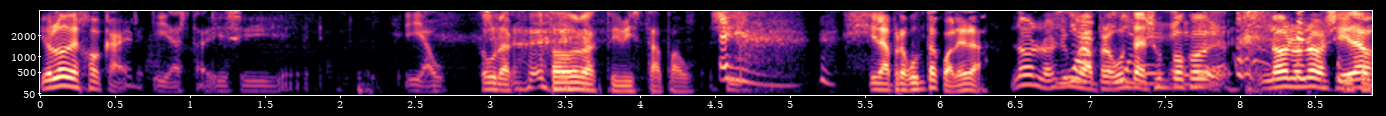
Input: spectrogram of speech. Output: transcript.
yo lo dejo caer y ya está. Y sí. Y au. Todo, una- todo un activista, Pau. Sí. ¿Y la pregunta cuál era? No, no es Ya- ninguna pregunta, ya es un poco. No, no, no, sí, era.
